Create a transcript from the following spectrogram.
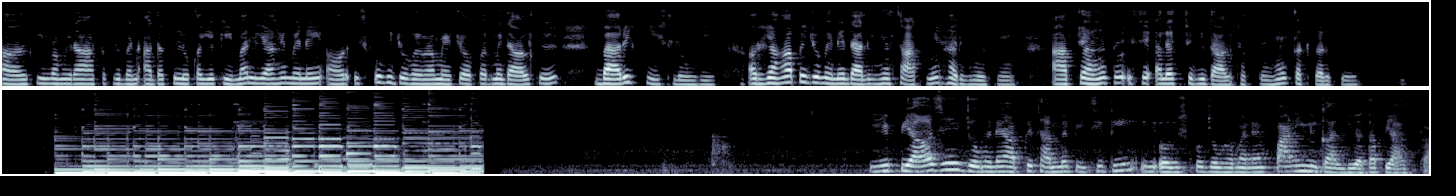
और कीमा मेरा तकरीबन आधा किलो का ये कीमा लिया है मैंने और इसको भी जो है मैं चॉपर में डाल के बारीक पीस लूँगी। और यहाँ पे जो मैंने डाली हैं साथ में हरी मिर्चें, आप चाहें तो इसे अलग से भी डाल सकते हैं कट करके। ये प्याज है जो मैंने आपके सामने पीसी थी और उसको जो है मैंने पानी निकाल लिया था प्याज का।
